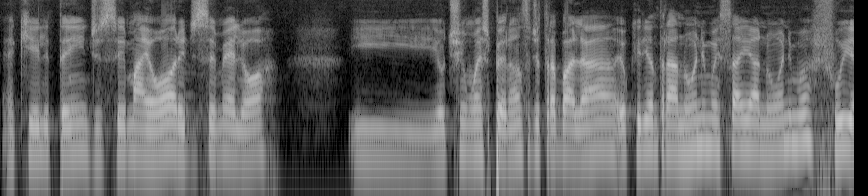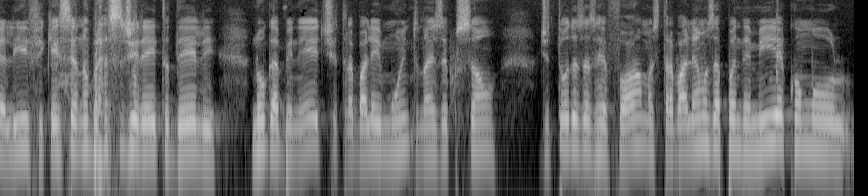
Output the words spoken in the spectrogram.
é que ele tem de ser maior e de ser melhor. E eu tinha uma esperança de trabalhar, eu queria entrar anônima e sair anônima. Fui ali, fiquei sendo o braço direito dele no gabinete, trabalhei muito na execução de todas as reformas. Trabalhamos a pandemia como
